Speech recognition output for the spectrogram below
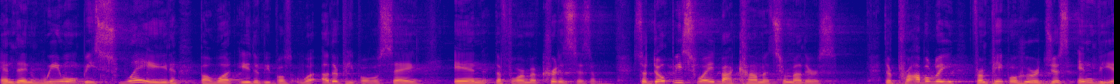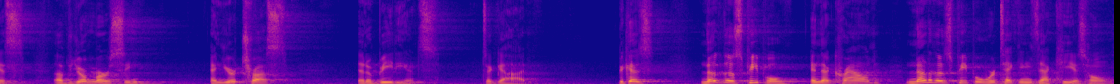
and then we won't be swayed by what either people, what other people will say in the form of criticism. So don't be swayed by comments from others. They're probably from people who are just envious of your mercy and your trust and obedience to God. Because None of those people in that crowd, none of those people were taking Zacchaeus home.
